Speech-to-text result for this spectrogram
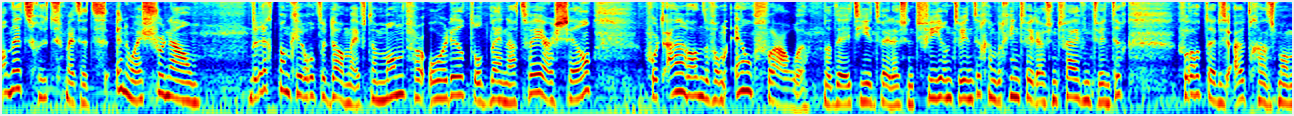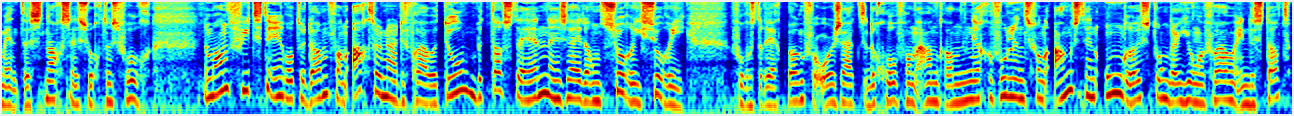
Annette Schut met het NOS Journaal. De rechtbank in Rotterdam heeft een man veroordeeld tot bijna twee jaar cel... voor het aanranden van elf vrouwen. Dat deed hij in 2024 en begin 2025. Vooral tijdens uitgaansmomenten, s'nachts en s ochtends vroeg. De man fietste in Rotterdam van achter naar de vrouwen toe... betastte hen en zei dan sorry, sorry. Volgens de rechtbank veroorzaakte de golf van aanrandingen... gevoelens van angst en onrust onder jonge vrouwen in de stad...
